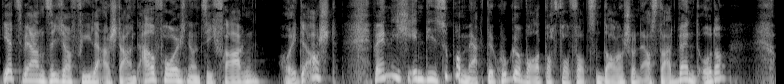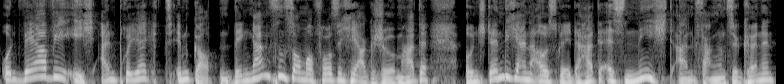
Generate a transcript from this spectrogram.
Jetzt werden sicher viele erstaunt aufhorchen und sich fragen, heute erst? Wenn ich in die Supermärkte gucke, war doch vor 14 Tagen schon erster Advent, oder? Und wer wie ich ein Projekt im Garten den ganzen Sommer vor sich hergeschoben hatte und ständig eine Ausrede hatte, es nicht anfangen zu können,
